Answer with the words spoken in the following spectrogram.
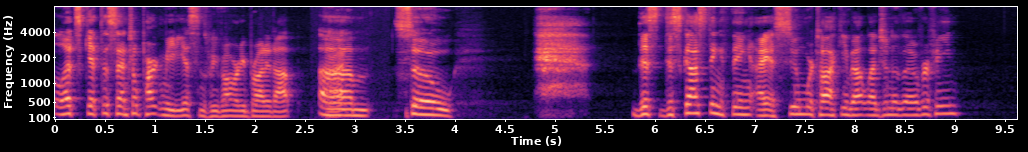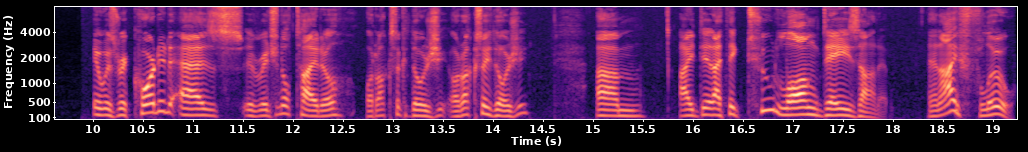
let's get to Central Park Media since we've already brought it up. Um, so this disgusting thing, I assume we're talking about Legend of the Overfiend. It was recorded as original title Urotsukidoji. Orokusoi Doji. Um, I did, I think, two long days on it, and I flew.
